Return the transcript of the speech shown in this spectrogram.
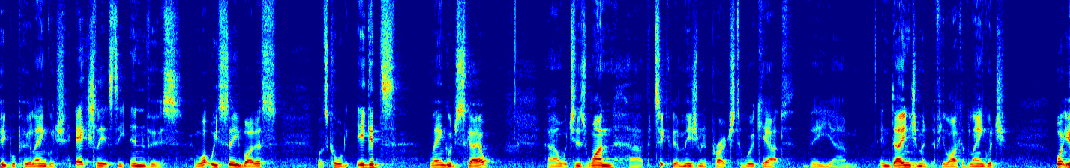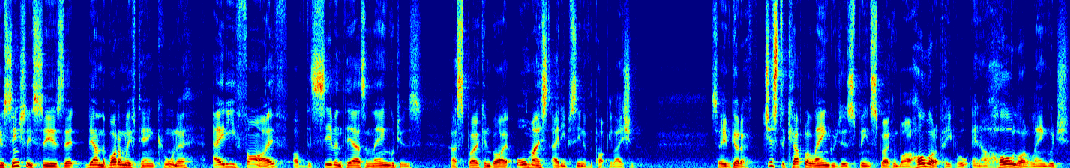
people per language. Actually, it's the inverse. And what we see by this, what's called EGIDS language scale, uh, which is one uh, particular measurement approach to work out the um, endangerment, if you like, of language. What you essentially see is that down the bottom left-hand corner, 85 of the 7,000 languages are spoken by almost 80% of the population. So you've got a, just a couple of languages being spoken by a whole lot of people and a whole lot of language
